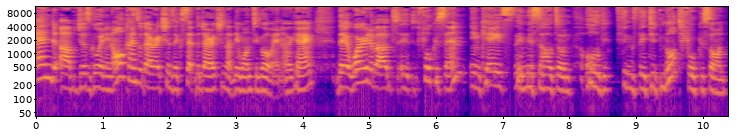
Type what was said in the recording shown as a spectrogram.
end up just going in all kinds of directions except the direction that they want to go in, okay? They're worried about uh, focusing in case they miss out on all the things they did not focus on.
